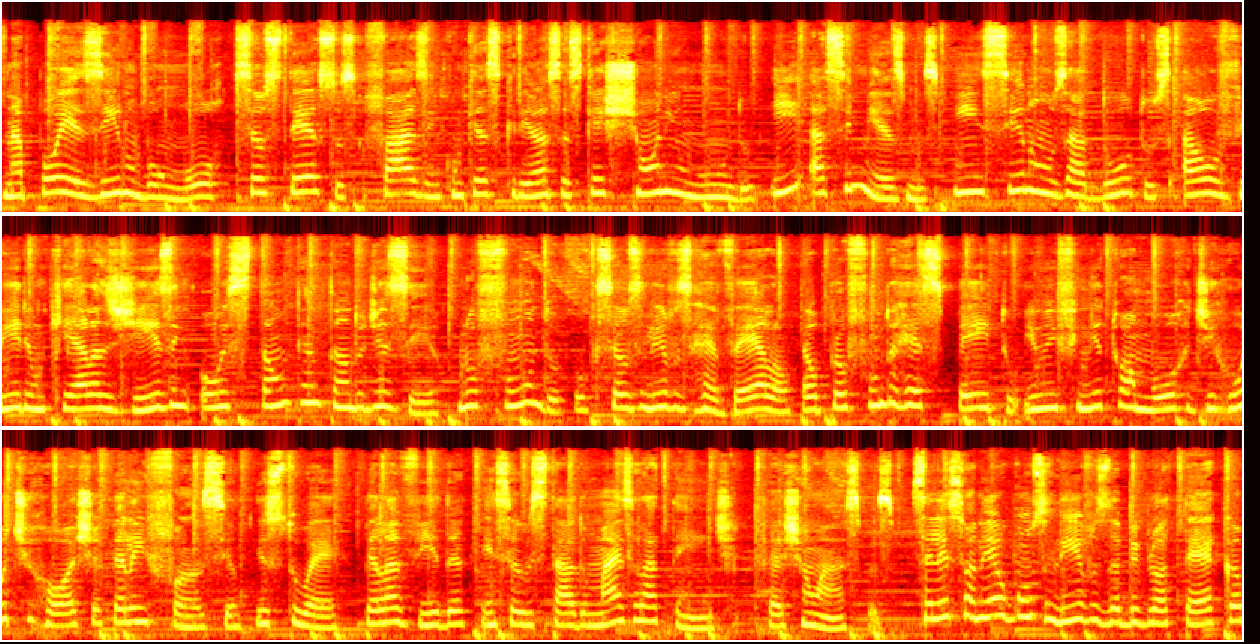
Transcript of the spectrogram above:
na poesia e no bom humor, seus textos fazem com que as crianças questionem o mundo e a si mesmas e ensinam os adultos a ouvirem o que elas dizem ou estão tentando dizer. No fundo, o que seus livros revelam é o profundo respeito e o infinito amor de Ruth Rocha pela infância, isto é, pela vida em seu estado mais latente. Fecham aspas. Selecionei alguns livros da biblioteca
